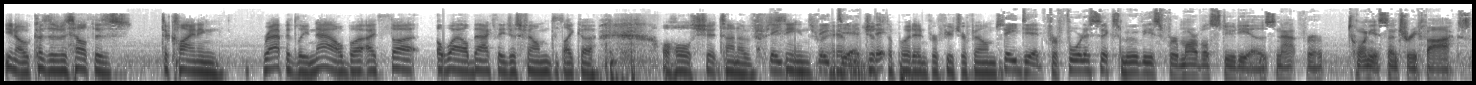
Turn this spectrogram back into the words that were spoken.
you know, because his health is declining rapidly now, but I thought a while back they just filmed like a a whole shit ton of scenes for they him did. just They- to put in for future films. They did for four to six movies for Marvel Studios, not for 20th Century Fox.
